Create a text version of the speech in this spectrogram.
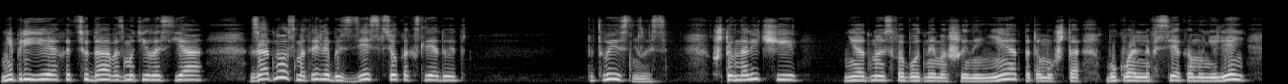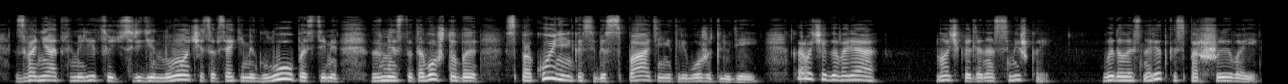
не приехать сюда?» — возмутилась я. «Заодно осмотрели бы здесь все как следует». Тут выяснилось, что в наличии ни одной свободной машины нет, потому что буквально все, кому не лень, звонят в милицию среди ночи со всякими глупостями, вместо того, чтобы спокойненько себе спать и не тревожить людей. Короче говоря, Ночка для нас с Мишкой выдалась на редкость паршивой,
